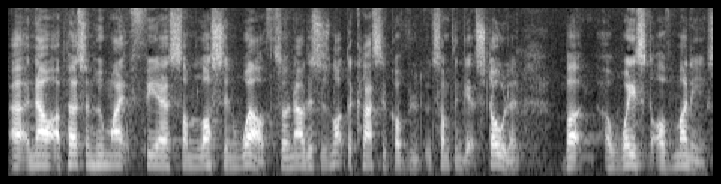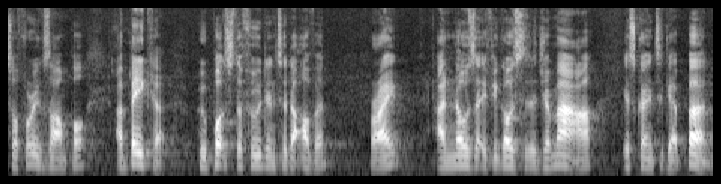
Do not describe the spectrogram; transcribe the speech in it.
uh, now a person who might fear some loss in wealth. So now this is not the classic of something gets stolen, but a waste of money. So for example, a baker who puts the food into the oven, right, and knows that if he goes to the jama'ah, it's going to get burnt.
